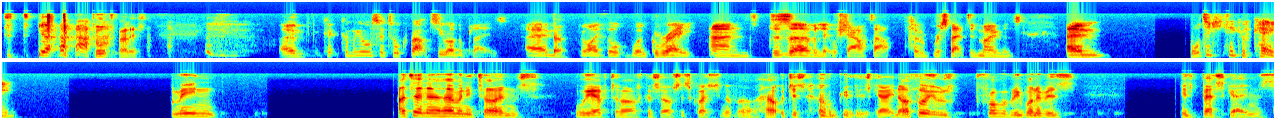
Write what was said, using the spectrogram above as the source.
Just, talk Spanish. Um, c- can we also talk about two other players um, Yeah. who I thought were great and deserve a little shout out for respective moments? Um, what did you think of Kane? I mean, I don't know how many times we have to ask ourselves this question of oh, how just how good is Kane. I thought it was probably one of his his best games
